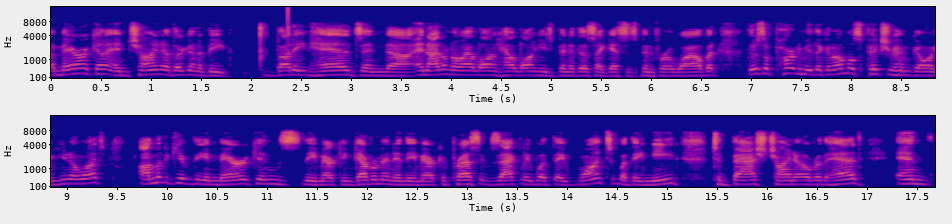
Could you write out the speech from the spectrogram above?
America and China, they're going to be butting heads and uh, and I don't know how long how long he's been at this. I guess it's been for a while, but there's a part of me that can almost picture him going, you know what? I'm going to give the Americans, the American government, and the American press exactly what they want, what they need to bash China over the head, and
